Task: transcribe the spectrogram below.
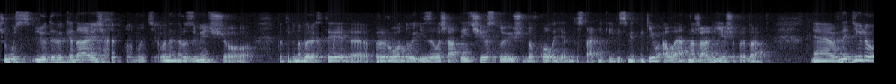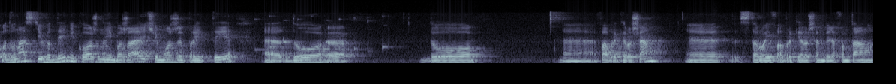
Чомусь люди викидають, мабуть, вони не розуміють, що потрібно берегти е, природу і залишати її чистою, що довкола є достатня кількість смітників, але на жаль, є що прибирати. Е, В неділю о 12 годині кожний бажаючий може прийти е, до, до фабрики Рошен, старої фабрики Рошен біля фонтану.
